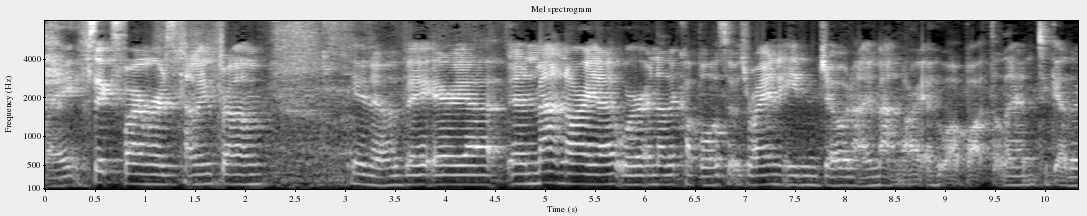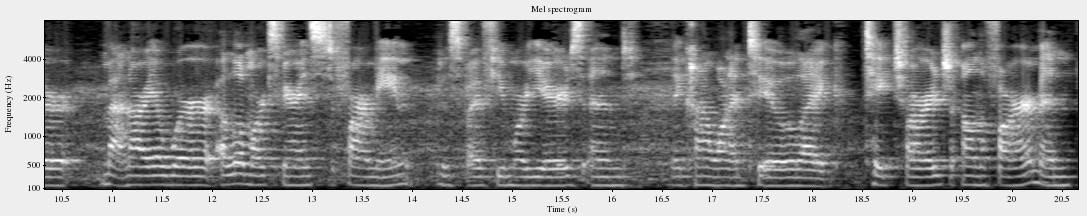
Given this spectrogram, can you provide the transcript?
Right? Six farmers coming from, you know, the Bay Area. And Matt and Aria were another couple. So it was Ryan, Eden, Jo, and I, Matt and Aria, who all bought the land together. Matt and Aria were a little more experienced farming just by a few more years. And they kind of wanted to, like, take charge on the farm and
